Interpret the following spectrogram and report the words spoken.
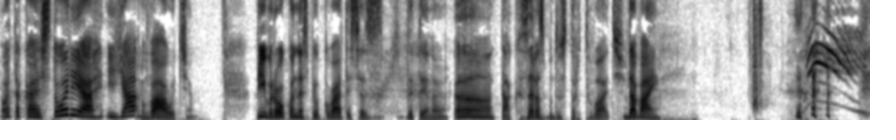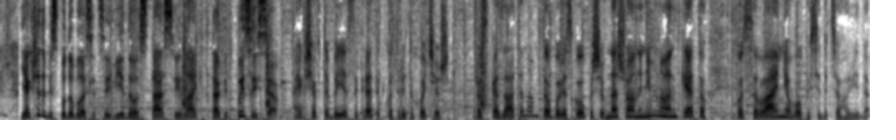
Отака історія, і я в ауті. Півроку не спілкуватися з дитиною. Е, так, зараз буду стартувати. Давай. Якщо тобі сподобалося це відео, став свій лайк та підписуйся. А якщо в тебе є секретик, котрий ти хочеш розказати нам, то обов'язково пиши в нашу анонімну анкету посилання в описі до цього відео.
